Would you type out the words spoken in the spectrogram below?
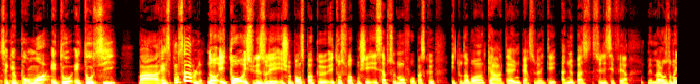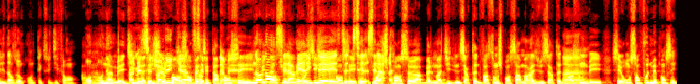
c'est que pour moi, Eto est aussi bah, responsable. Non, Eto, et je suis désolé, je pense pas que Eto soit couché. Et c'est absolument faux parce que Eto d'abord a un caractère, une personnalité à ne pas se laisser faire. Mais malheureusement, il est dans un contexte différent. On, on est Ah, mais Ah, mais t'as c'est pas je lui pense, qui a- en fait, c'est- ta pensée. Non, non, c'est la aussi, réalité. Moi, la- je pense euh, à Belmadi d'une certaine façon, je pense à Marais d'une certaine Ouais. façon, mais on s'en fout de mes pensées.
